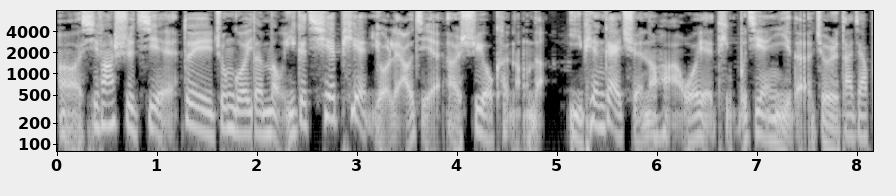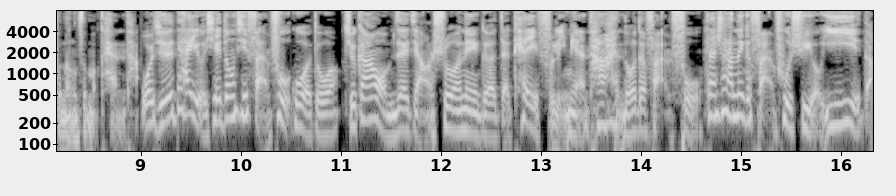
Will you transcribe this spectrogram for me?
呃西方世界对中国的某一个切片有了解，呃是有可能的。以偏概全的话，我也挺不建议的，就是大家不能这么看它。我觉得它有些东西反复过多，就刚刚我们在讲说那个《The Cave》里面，它很多的反复，但是它那个反复是有意义的。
